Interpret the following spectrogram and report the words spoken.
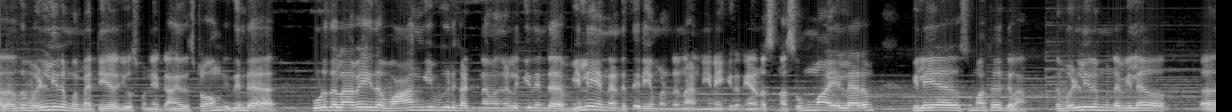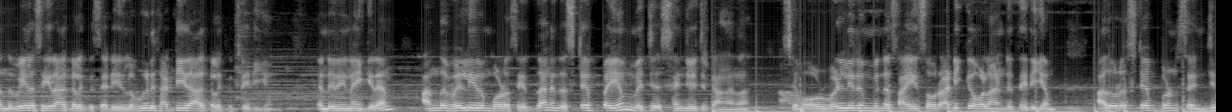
அதாவது வெள்ளிரம்பு மெட்டீரியல் யூஸ் பண்ணியிருக்காங்க. இது ஸ்ட்ராங் இதுண்ட கூடுதலாகவே இதை வாங்கி வீடு கட்டினவங்களுக்கு இதுண்ட விலை என்னென்று தெரியும் என்று நான் நினைக்கிறேன். ஏன்னு சொன்னால் சும்மா எல்லாரும் விலையை சும்மா கேட்கலாம். இந்த வெள்ளிரும்புன்ற விலை இந்த வேலை செய்கிற ஆக்களுக்கு சரி இதில் வீடு கட்டிற ஆட்களுக்கு தெரியும் என்று நினைக்கிறேன். அந்த வெள்ளிரும்போட சேர்த்து தான் இந்த ஸ்டெப்பையும் வச்சு செஞ்சு வச்சுருக்காங்க. தான் சரி, ஒரு வெள்ளிரும்பின் சைஸ் ஒரு அடிக்கவலான்ட்டு தெரியும். அதோட ஸ்டெப்புன்னு செஞ்சு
